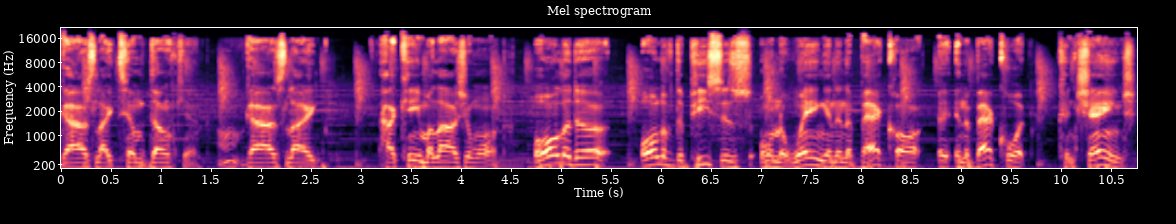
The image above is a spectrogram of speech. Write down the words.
guys like Tim Duncan, mm. guys like Hakeem Olajuwon, all of the all of the pieces on the wing and in the back court, in the backcourt can change.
